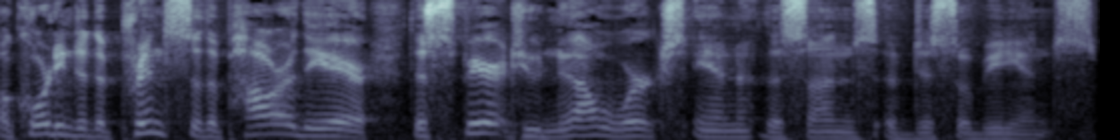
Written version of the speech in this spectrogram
according to the prince of the power of the air, the spirit who now works in the sons of disobedience.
